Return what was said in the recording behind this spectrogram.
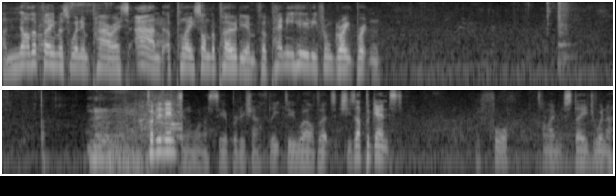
another famous win in Paris and a place on the podium for Penny Healey from Great Britain. Put it in. Gonna want to see a British athlete do well, but she's up against a four-time stage winner.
